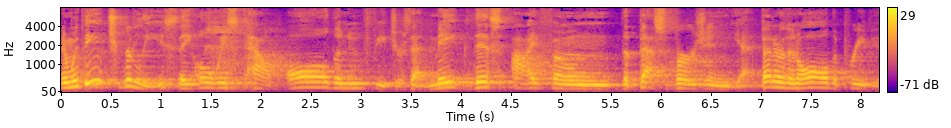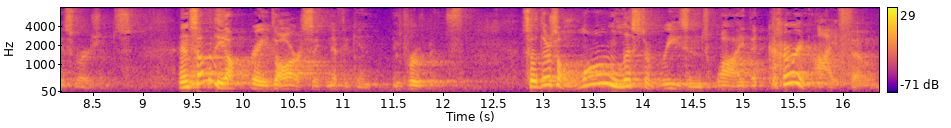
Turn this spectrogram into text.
And with each release, they always tout all the new features that make this iPhone the best version yet, better than all the previous versions. And some of the upgrades are significant improvements. So there's a long list of reasons why the current iPhone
